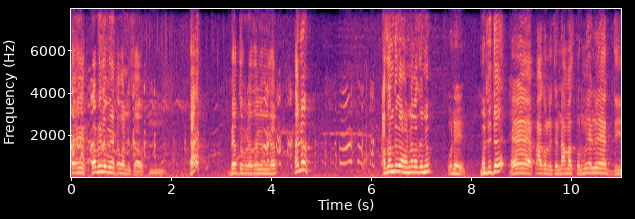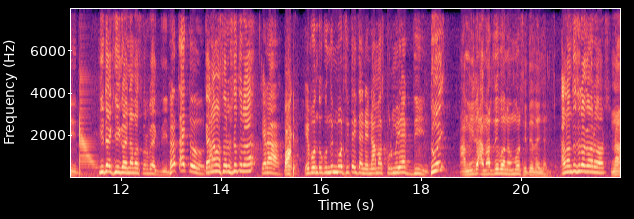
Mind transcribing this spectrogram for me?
তাই অভিনয় বইয়া খাবার নিছাও হ্যাঁ? বেদ রাজার কানকার আনো আজান দেবে হর নামাজ জানো কোনে? মসজিদে? হ্যাঁ পাগল হয়েছে নামাজ পড়মু এলো একদিন। কি দেখ কি কয় নামাজ পড়বে একদিন? হ্যাঁ তাই তো। কেন নামাজ পড়িস না তোরা? কেরা? এ বন্ধু কোনদিন মসজিদেই যায় নাই নামাজ পড়মু একদিন। তুই? আমি আমার জীবনে মসজিদে যাই নাই। আনন্দ শুরু কর না।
